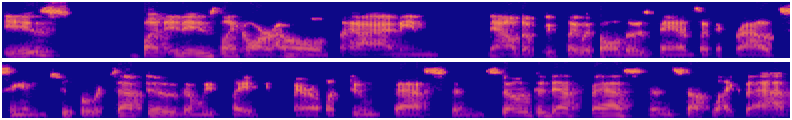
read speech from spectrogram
is, but it is like our home. I mean, now that we play with all those bands, like the crowd seem super receptive, and we played Maryland Doom Fest and Stone to Death Fest and stuff like that.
